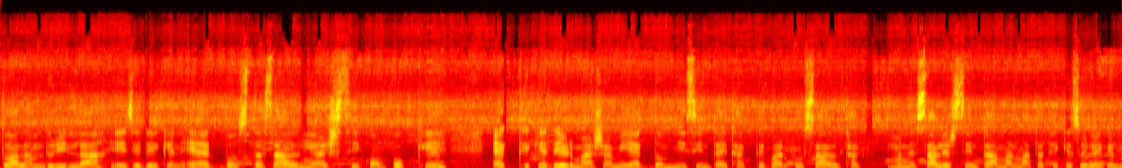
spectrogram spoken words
তো আলহামদুলিল্লাহ, এই যে দেখেন এক বস্তা চাল নিয়ে আসছি কমপক্ষে এক থেকে দেড় মাস আমি একদম নিশ্চিন্তায় থাকতে পারব। সাল থাক মানে চালের চিন্তা আমার মাথা থেকে চলে গেল।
